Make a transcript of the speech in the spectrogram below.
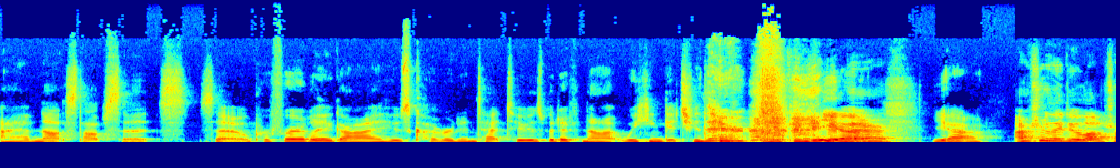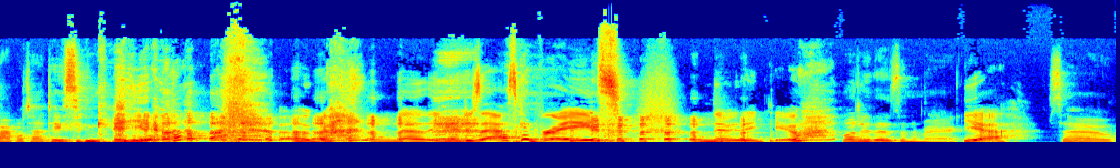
I have not stopped since. So preferably a guy who's covered in tattoos, but if not, we can get you there. You can get in yeah. there. Yeah. I'm sure they do a lot of tribal tattoos in Kenya. Oh god. No, you're just asking for AIDS. No, thank you. we'll do those in America. Yeah. So,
